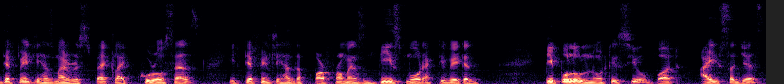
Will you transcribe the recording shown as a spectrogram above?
definitely has my respect like kuro says. It definitely has the performance beast mode activated. People will notice you but i suggest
